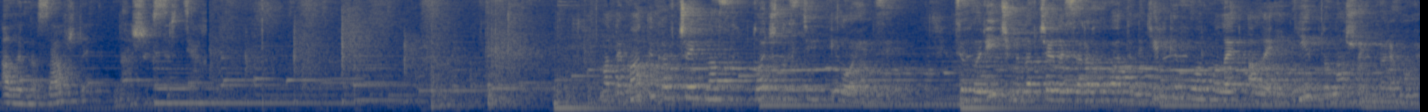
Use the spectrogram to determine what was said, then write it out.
але назавжди в наших серцях. Математика вчить нас точності і логіці. Цьогоріч ми навчилися рахувати не тільки формули, але і дні до нашої перемоги.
